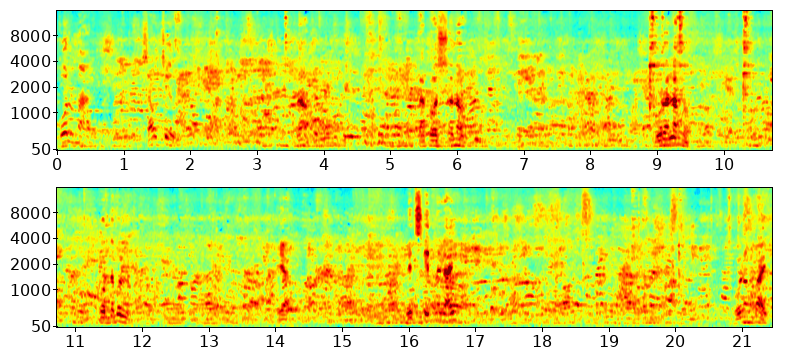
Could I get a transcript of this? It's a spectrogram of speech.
Coleman. South Chill. No. Tapos, ano, mura lang, no? Affordable, no? Yeah. Let's eat na, guys. Unang bite.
